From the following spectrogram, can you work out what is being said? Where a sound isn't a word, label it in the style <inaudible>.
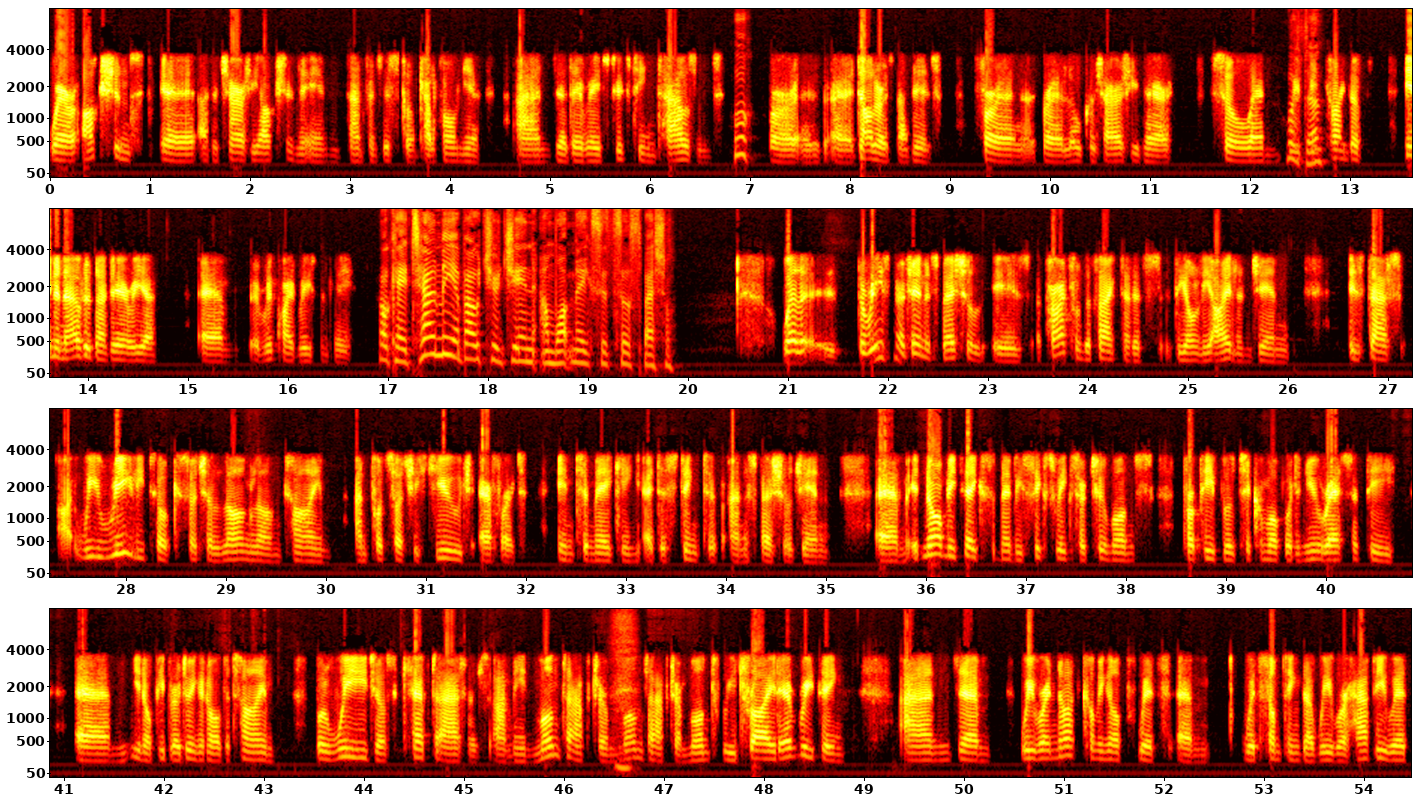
were auctioned uh, at a charity auction in San Francisco, California, and uh, they raised fifteen thousand for uh, uh, dollars. That is for a, for a local charity there. So um, well we've done. been kind of in and out of that area um, quite recently. Okay, tell me about your gin and what makes it so special. Well, uh, the reason our gin is special is, apart from the fact that it's the only island gin, is that uh, we really took such a long, long time and put such a huge effort into making a distinctive and a special gin. Um, it normally takes maybe six weeks or two months for people to come up with a new recipe. Um, you know, people are doing it all the time. But we just kept at it. I mean, month after month after month, we tried everything. And um, we were not coming up with um, with something that we were happy with.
